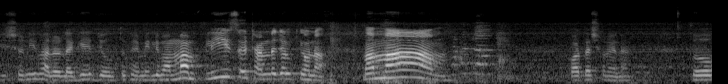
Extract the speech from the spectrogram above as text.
ভীষণই ভালো লাগে যৌথ ফ্যামিলি মাম্মাম প্লিজ ওই ঠান্ডা জল কেউ না। মাম্মাম! কথা শোনে না। তো,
